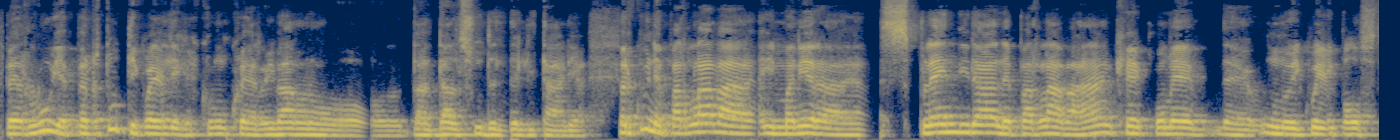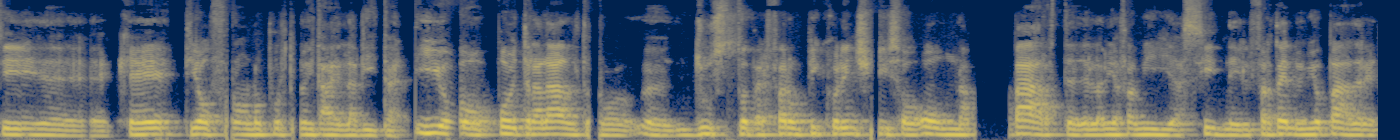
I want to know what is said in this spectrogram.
per lui e per tutti quelli che comunque arrivavano da, dal sud dell'Italia. Per cui ne parlava in maniera splendida, ne parlava anche come eh, uno di quei posti eh, che ti offrono l'opportunità nella vita. Io poi tra l'altro, eh, giusto per fare un piccolo inciso, ho una parte della mia famiglia a Sydney, il fratello di mio padre,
